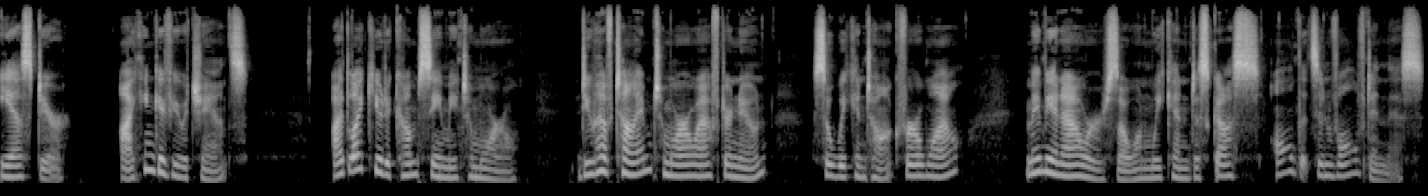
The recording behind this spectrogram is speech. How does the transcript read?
Yes, dear. I can give you a chance. I'd like you to come see me tomorrow. Do you have time tomorrow afternoon so we can talk for a while? Maybe an hour or so, and we can discuss all that's involved in this,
